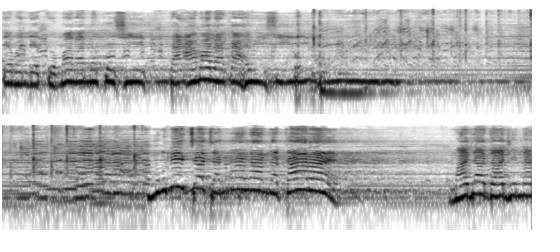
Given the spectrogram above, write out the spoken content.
ते म्हणले तुम्हाला नकोशी तर आम्हाला का हवीशी? मुलीच्या जन्माला नकार आहे. माझ्या दाजींना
